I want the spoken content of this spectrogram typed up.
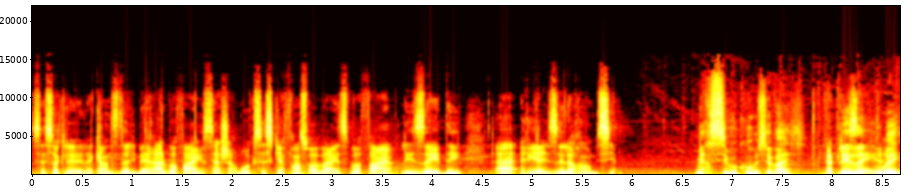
C'est ça que le, candidat libéral va faire ici à Sherbrooke. C'est ce que François Weiss va faire, les aider à réaliser leur ambition. Merci beaucoup, M. Weiss. Ça fait plaisir. Oui,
